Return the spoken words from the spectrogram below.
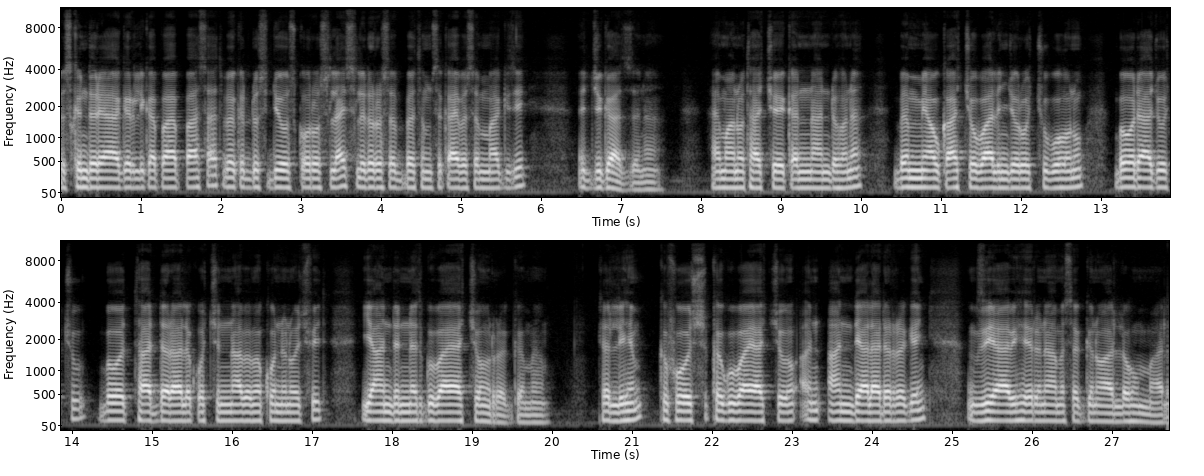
በእስክንድሪያ አገር ሊቀ ጳጳሳት በቅዱስ ዲዮስቆሮስ ላይ ስለደረሰበትም ስቃይ በሰማ ጊዜ እጅግ አዘነ። ሃይማኖታቸው የቀና እንደሆነ በሚያውቃቸው ባልንጀሮቹ በሆኑ በወዳጆቹ በወታደር አለቆችና በመኮንኖች ፊት የአንድነት ጉባኤያቸውን ረገመ። ከሊህም ክፎች ከጉባኤያቸው አንድ ያላደረገኝ እግዚአብሔርን አመሰግነዋለሁም አለ።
